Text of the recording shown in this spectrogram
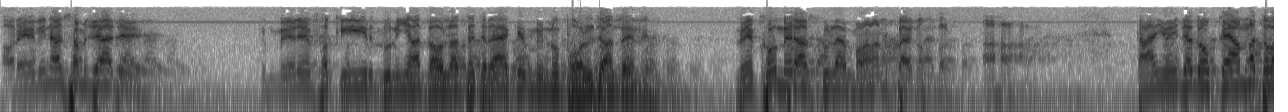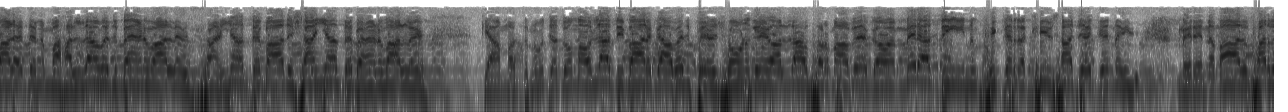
اور یہ بھی نہ سمجھا جے کہ میرے فقیر دنیا دولت چ رہ کے مینو بھول جاندے نے۔ ویکھو میرا سلیمان پیغمبر. تائیوں جدو قیامت والے دن محلہ بہن والے، سائیاں تے بادشاہیاں تے بہن والے قیامت نو جدو مولا دی بار گاوج پیش ہون گے، اللہ فرماوے گا، میرا دین فکر رکھی ساجے کہ نہیں؟ میرے نماز فرض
